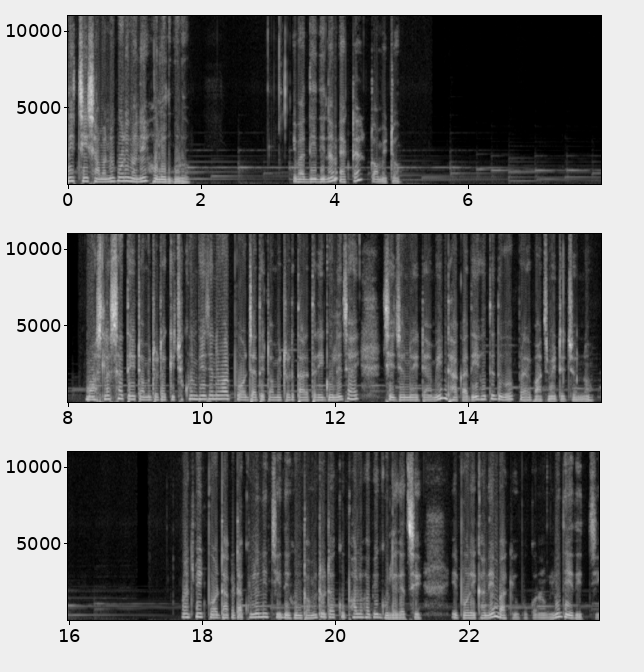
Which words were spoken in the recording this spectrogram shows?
দিচ্ছি সামান্য পরিমাণে হলুদ গুঁড়ো। এবার দিয়ে দিলাম একটা টমেটো। মশলার সাথে টমেটোটা কিছুক্ষণ ভেজে নেওয়ার পর যাতে টমেটোটা তাড়াতাড়ি গলে যায় সেই জন্য এটা আমি ঢাকা দিয়ে হতে দেবো প্রায় পাঁচ মিনিটের জন্য। পাঁচ মিনিট পর ঢাকাটা খুলে নিচ্ছি। দেখুন, টমেটোটা খুব ভালোভাবে গলে গেছে। এরপর এখানে বাকি উপকরণগুলো দিয়ে দিচ্ছি।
